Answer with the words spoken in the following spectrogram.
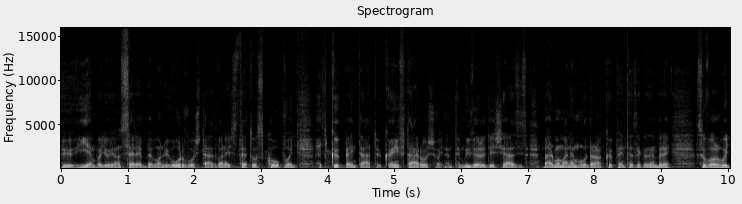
ő ilyen vagy olyan szerepben van, ő orvos, tehát van egy stetoszkóp, vagy egy köpeny, tehát ő könyvtáros, vagy nem te művelődési házis, bár ma már nem hordanak köpenyt ezek az emberek. Szóval, hogy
